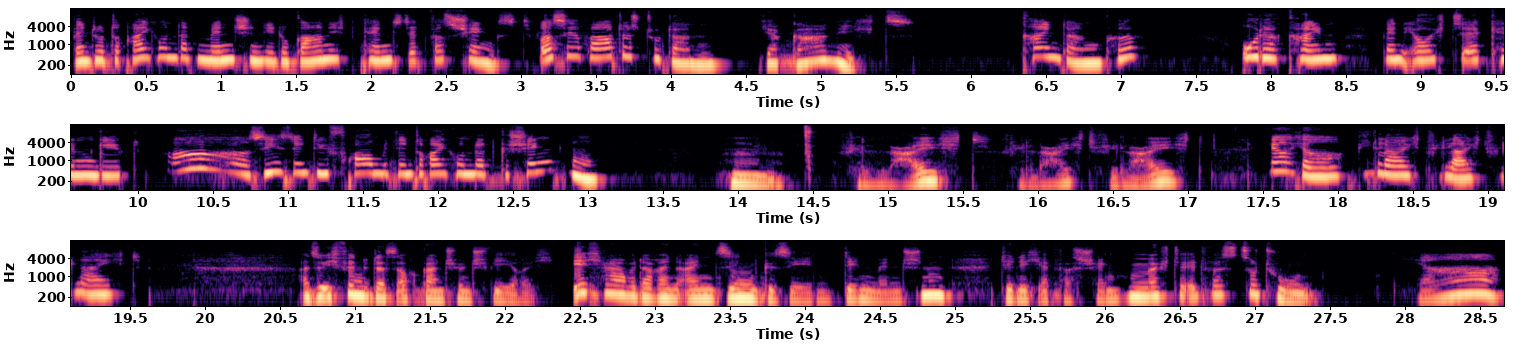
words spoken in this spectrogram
wenn du 300 Menschen, die du gar nicht kennst, etwas schenkst, was erwartest du dann? ja, gar nichts. Kein Danke? Oder kein, wenn ihr euch zu erkennen gebt, ah, Sie sind die Frau mit den 300 Geschenken. Vielleicht, vielleicht, vielleicht. Ja, ja, vielleicht, vielleicht, vielleicht. Also ich finde das auch ganz schön schwierig. Ich habe darin einen Sinn gesehen, den Menschen, denen ich etwas schenken möchte, etwas zu tun. Ja,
